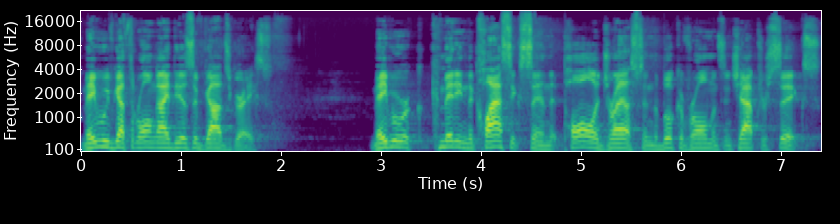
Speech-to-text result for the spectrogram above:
Maybe we've got the wrong ideas of God's grace. Maybe we're committing the classic sin that Paul addressed in the book of Romans in chapter 6,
